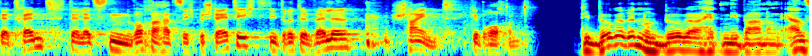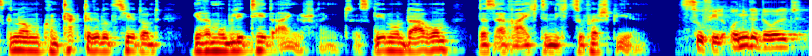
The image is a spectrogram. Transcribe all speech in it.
Der Trend der letzten Woche hat sich bestätigt. Die dritte Welle scheint gebrochen. Die Bürgerinnen und Bürger hätten die Warnung ernst genommen, Kontakte reduziert und ihre Mobilität eingeschränkt. Es geht nun darum, das Erreichte nicht zu verspielen. Zu viel Ungeduld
